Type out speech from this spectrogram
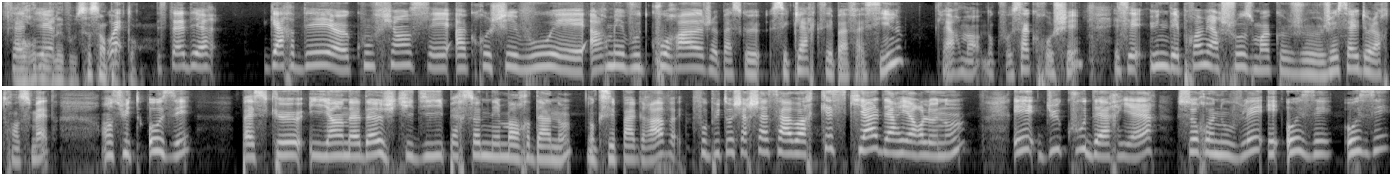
C'est-à-dire, renouvelez-vous, ça c'est Ouais. important. c'est-à-dire gardez euh, confiance et accrochez-vous et armez-vous de courage parce que c'est clair que c'est pas facile. Clairement, donc faut s'accrocher. Et c'est une des premières choses, moi, que je- j'essaye de leur transmettre. Ensuite, oser, parce que il y a un adage qui dit personne n'est mort d'un nom, donc c'est pas grave. Faut plutôt chercher à savoir qu'est-ce qu'il y a derrière le nom. Et du coup, derrière, se renouveler et oser. Oser.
